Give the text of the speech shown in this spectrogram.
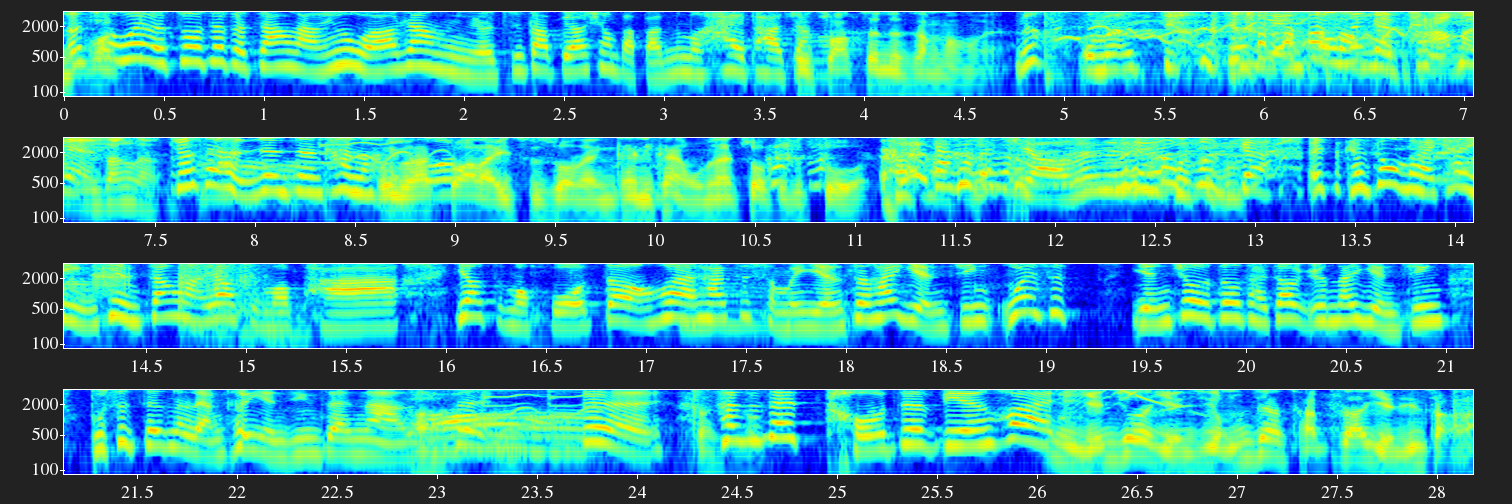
而且为了做这个蟑螂，因为我要让女儿知道，不要像爸爸那么害怕蟑螂。抓真的蟑螂哎？没有，我们 就就研究那个图片，就是很认真看了很多。我以为他抓了一只说呢，你看你看，我们在做这个做。看他脚在那边不敢，而可是我们还看影片，蟑螂要怎么爬，要怎么活动，后来它是什么颜色，它眼睛，我也是。研究了之后才知道，原来眼睛不是真的两颗眼睛在那里，所以对，它是在头这边。后来你研究了眼睛，我们这样才不知道眼睛长了，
